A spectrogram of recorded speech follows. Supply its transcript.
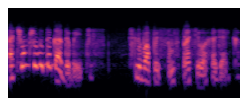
«О чем же вы догадываетесь?» — с любопытством спросила хозяйка.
